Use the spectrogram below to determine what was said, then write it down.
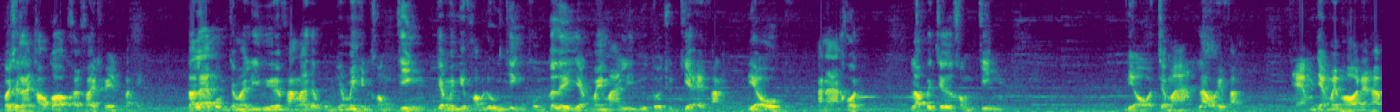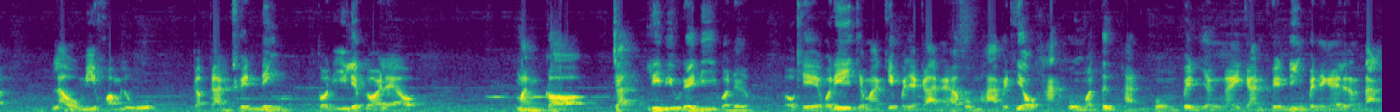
เพราะฉะนั้นเขาก็ค่อยๆเทรนไป ตอนแรกผมจะมารีวิวให้ฟังแล้วแต่ผมยังไม่เห็นของจริง ยังไม่มีความรู้จริง ผมก็เลยยังไม่มารีวิวตัวชุดเกียร์ให้ฟัง เดี๋ยวอนาคตเราไปเจอของจริง เดี๋ยวจะมาเล่าให้ฟัง แถมยังไม่พอนะครับ เรามีความรู้กับการเทรนนิ่งตัวนี้เรียบร้อยแล้ว มันก็จะรีวิวได้ดีกว่าเดิม โอเค วันนี้จะมาเก็บบรรยากาศนะครับ ผมพาไปเที่ยวฮักฮงว่าตึกฮักฮงเป็นยังไงการเทรนนิ่งเป็นยังไงอะไรต่าง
